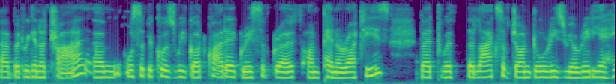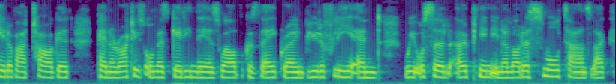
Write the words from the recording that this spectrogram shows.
uh, but we're going to try. Um, also because we've got quite aggressive growth on Panarottis, but with the likes of John Dory's, we're already ahead of our target. Panarottis almost getting there as well because they're growing beautifully, and we're also opening in a lot of small towns like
